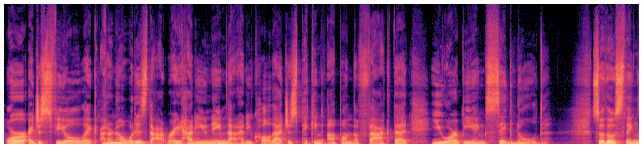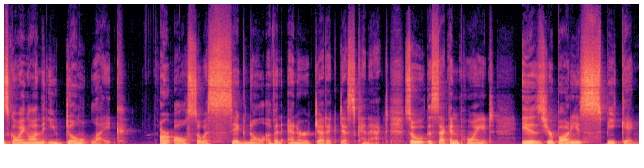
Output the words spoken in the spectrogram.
or I just feel like, I don't know, what is that, right? How do you name that? How do you call that? Just picking up on the fact that you are being signaled. So, those things going on that you don't like, are also a signal of an energetic disconnect. So, the second point is your body is speaking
